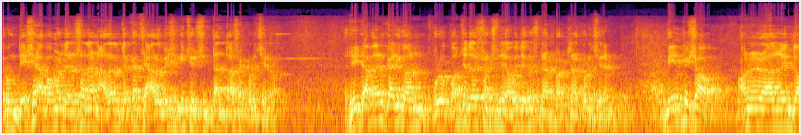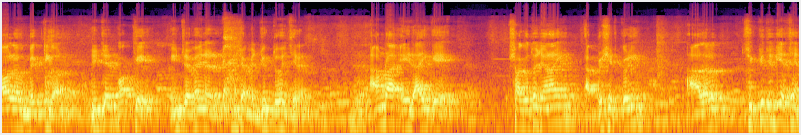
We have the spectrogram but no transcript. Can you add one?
এবং দেশের আপামর জনসাধারণ আদালতের কাছে আরও বেশি কিছু সিদ্ধান্ত আশা করেছিল। রিট আবেদনকারীগণ পুরো পঞ্চদশ সংসদে অবৈধ ঘোষণার প্রার্থনা করেছিলেন। বিএনপি সহ অন্যান্য রাজনৈতিক দল এবং ব্যক্তিগণ রিটের পক্ষে ইন্টারভেনার হিসাবে যুক্ত হয়েছিলেন। আমরা এই রায়কে স্বাগত জানাই অ্যাপ্রিসিয়েট করি। আদালত স্বীকৃতি দিয়েছেন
